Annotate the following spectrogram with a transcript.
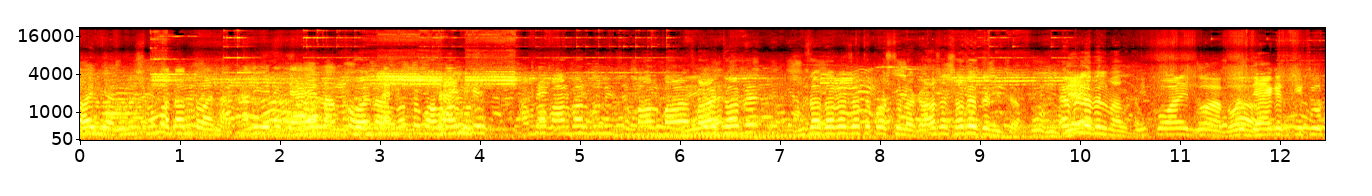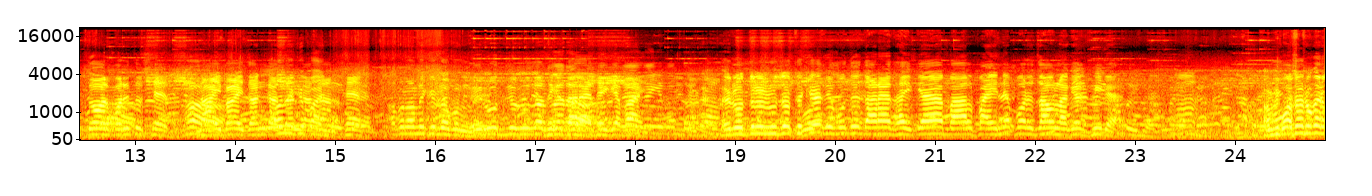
হয় না কোনো সমাধান তো হয় না খালি এটি দেয় লাভ তো হয় না। আমরা তো বারবার বলি আমরা বারবার বলি যে মাল বাড়া- বাড়াইতে রোজাদাররা যাতে কষ্ট না করে আসার সাথে সাথে নিচা অ্যাভেলেবেল মাল। দেখা গেছে কিছু দেওয়ার পরে তো শেষ। হ্যাঁ। নাই ভাই জান। শেষ। আবার অনেকে ডবল রোদ্র রোজা থেকে দাঁড়ায় থেকে ভাই। এই রোদ্রের রোজা থেকে? মধ্যে দাঁড়ায় থাকে মাল পাই না পরে যাও লাগে ফিরে। আমি কষ্ট করে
